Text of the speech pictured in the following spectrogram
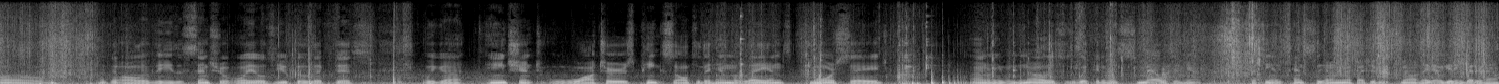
Whoa. Look at all of these. Essential oils, eucalyptus. We got ancient waters, pink salt of the Himalayans, more sage. I don't even know. This is wicked and it smells in here pretty intensely. I don't even know if I should be smelling. Maybe I'm getting better now.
